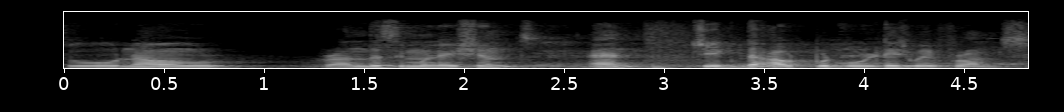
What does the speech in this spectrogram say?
so now run the simulations and check the output voltage waveforms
